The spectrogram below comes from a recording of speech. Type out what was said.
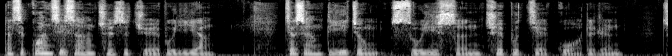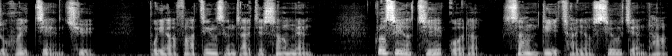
但是关系上却是绝不一样。就像第一种属于神却不结果的人，主会剪去。不要发精神在这上面。若是有结果的，上帝才要修剪它。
